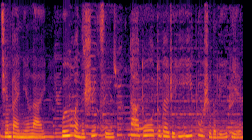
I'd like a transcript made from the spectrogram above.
千百年来，温婉的诗词大多都带着依依不舍的离别、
